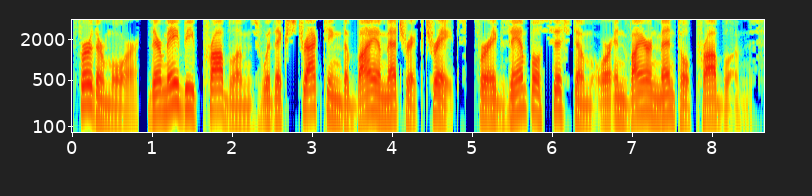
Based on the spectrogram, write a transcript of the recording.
Furthermore, there may be problems with extracting the biometric traits, for example system or environmental problems.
